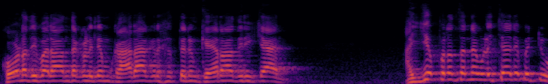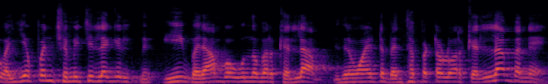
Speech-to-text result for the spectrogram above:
കോടതി വരാന്തകളിലും കാരാഗ്രഹത്തിനും കയറാതിരിക്കാൻ അയ്യപ്പനെ തന്നെ വിളിച്ചാലേ പറ്റൂ. അയ്യപ്പൻ ക്ഷമിച്ചില്ലെങ്കിൽ ഈ വരാൻ പോകുന്നവർക്കെല്ലാം ഇതിനുമായിട്ട് ബന്ധപ്പെട്ടുള്ളവർക്കെല്ലാം തന്നെ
